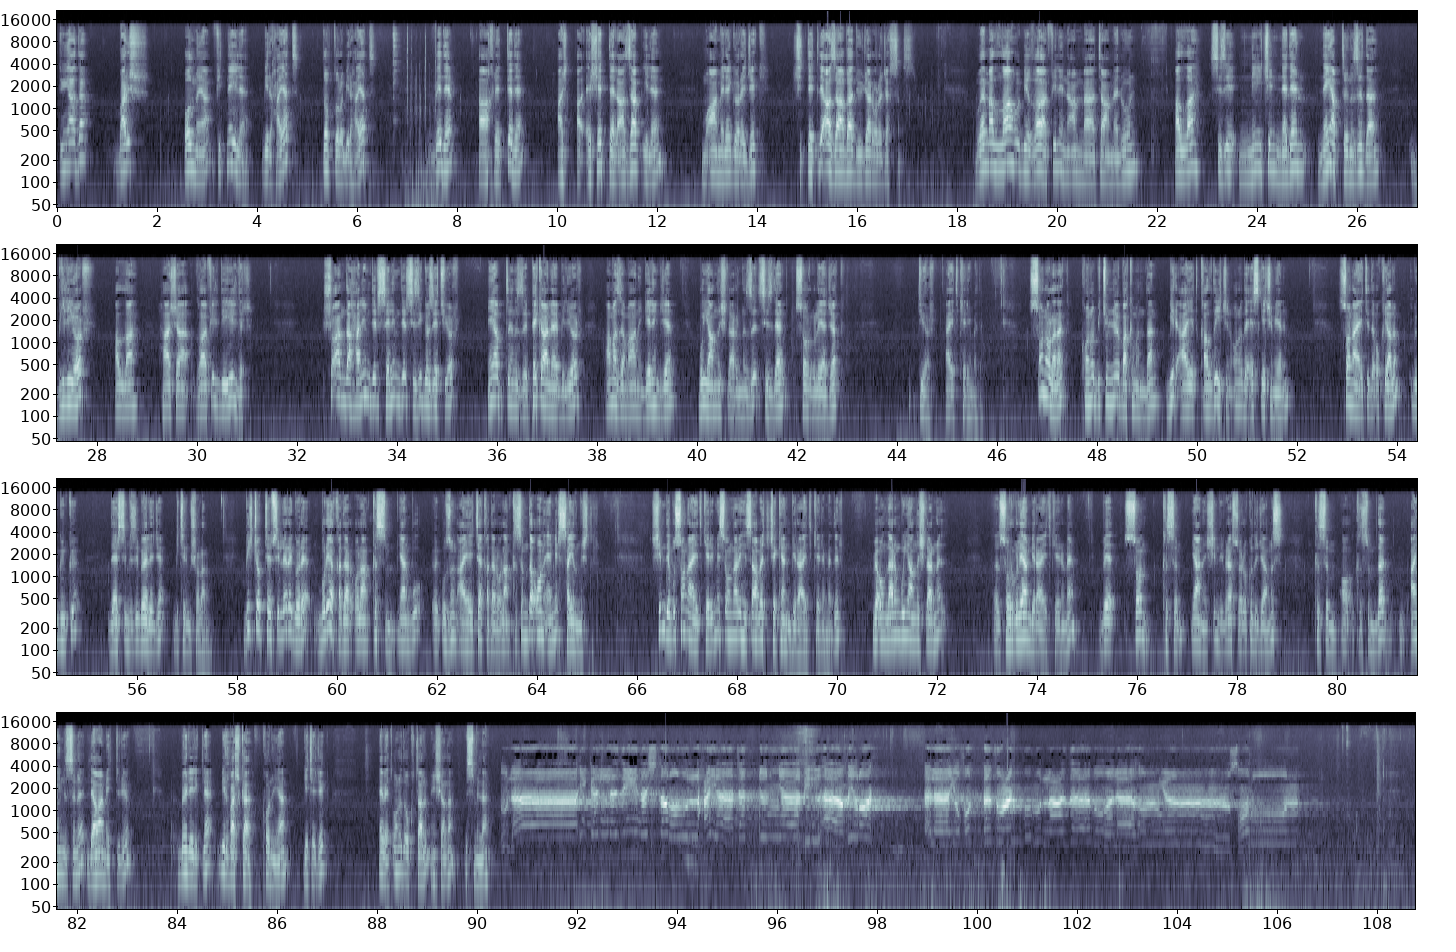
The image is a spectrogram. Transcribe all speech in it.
Dünyada barış olmayan fitne ile bir hayat, dop dolu bir hayat ve de ahirette de eşeddel azap ile muamele görecek, şiddetli azaba dücar olacaksınız. Ve mallahu bi gafilin amma ta'melun. Allah sizi ne için, neden, ne yaptığınızı da biliyor. Allah haşa gafil değildir. Şu anda halimdir, selimdir, sizi gözetiyor. Ne yaptığınızı pekala biliyor ama zamanı gelince bu yanlışlarınızı sizden sorgulayacak diyor ayet-i kerimede. Son olarak konu bütünlüğü bakımından bir ayet kaldığı için onu da es geçmeyelim. Son ayeti de okuyalım. Bugünkü dersimizi böylece bitirmiş olalım. Birçok tefsirlere göre buraya kadar olan kısım yani bu uzun ayete kadar olan kısımda on emir sayılmıştır. Şimdi bu son ayet kerimesi onları hesaba çeken bir ayet kerimedir. Ve onların bu yanlışlarını e, sorgulayan bir ayet kerime. Ve son kısım yani şimdi biraz sonra okuyacağımız kısım o kısımda aynısını devam ettiriyor. Böylelikle bir başka konuya geçecek. Evet onu da okutalım inşallah. Bismillah.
